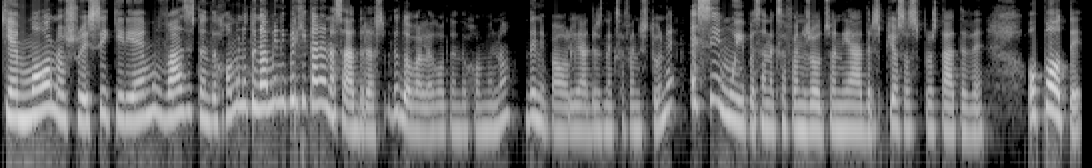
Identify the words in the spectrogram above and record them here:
Και μόνο σου, εσύ, κυριέ μου, βάζεις το ενδεχόμενο του να μην υπήρχε κανένας άντρας. Δεν το έβαλα εγώ το ενδεχόμενο. Δεν είπα όλοι οι άντρες να εξαφανιστούν. Εσύ μου είπες αν εξαφανιζόντουσαν οι άντρες, ποιος σας προστάτευε. Οπότε,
